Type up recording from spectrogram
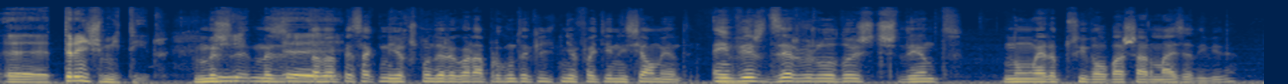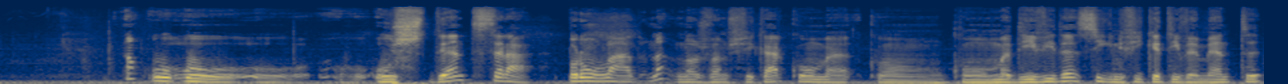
eh, transmitido. Mas, e, mas estava a pensar que me ia responder agora à pergunta que lhe tinha feito inicialmente. Em hum. vez de 0,2 de excedente, não era possível baixar mais a dívida? Não, o, o, o, o excedente será por um lado, não, nós vamos ficar com uma, com, com uma dívida significativamente uh,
